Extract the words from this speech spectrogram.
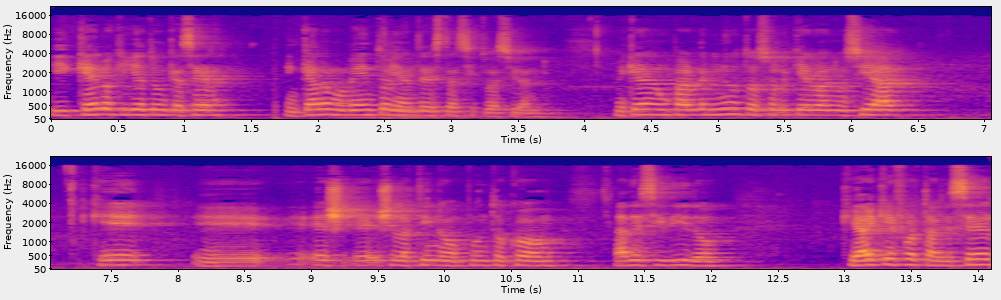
y qué es lo que yo tengo que hacer en cada momento y ante esta situación. Me quedan un par de minutos, solo quiero anunciar que eh, eshelatino.com ha decidido que hay que fortalecer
